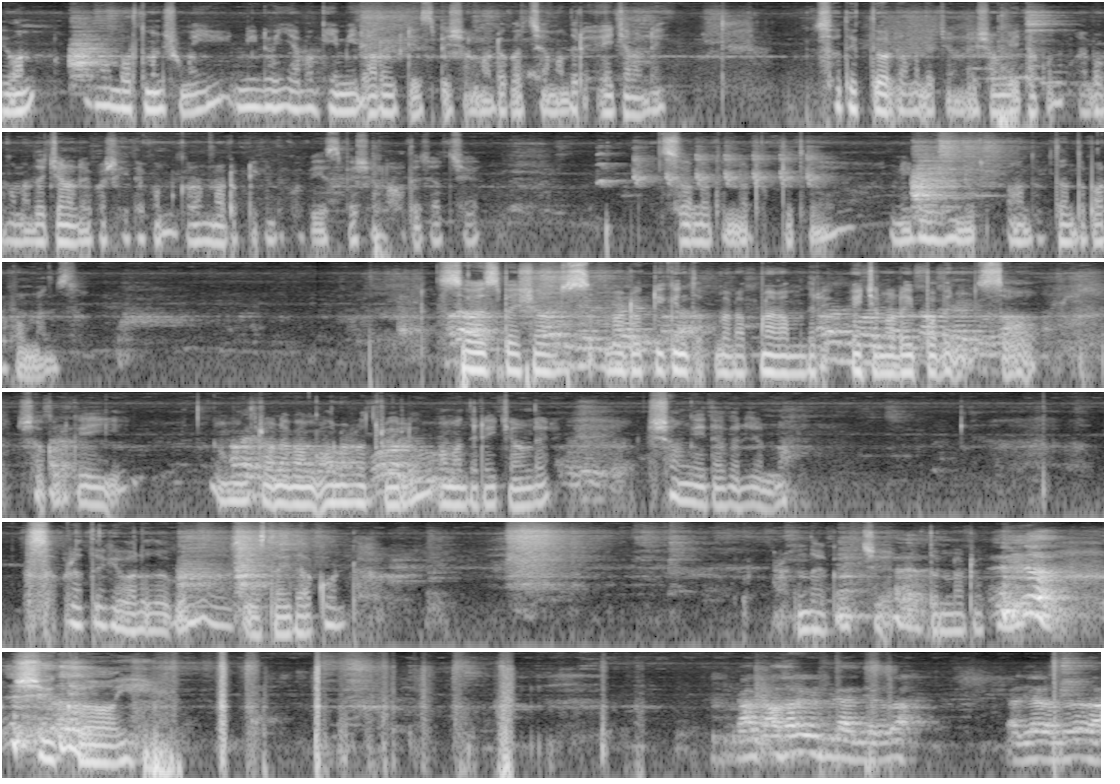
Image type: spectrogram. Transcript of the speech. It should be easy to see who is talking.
Speaker 1: ইওয়ান বর্তমান সময়ে নিলয় এবং হিমির আরও একটি স্পেশাল নাটক আছে আমাদের এই চ্যানেলে সো দেখতে হলে আমাদের চ্যানেলের সঙ্গেই থাকুন এবং আমাদের চ্যানেলের পাশেই থাকুন, কারণ নাটকটি কিন্তু খুবই স্পেশাল হতে যাচ্ছে। সো নতুন নাটকটিতে নিলয় হিমির দুর্দান্ত পারফরমেন্স সো স্পেশাল নাটকটি কিন্তু আপনারা আপনারা আমাদের এই চ্যানেলেই পাবেন। সো সকলকেই আমন্ত্রণ এবং অনুরোধ রইল আমাদের এই চ্যানেলের সঙ্গেই থাকার জন্য। প্রত্যেকে ভালো থাকুন, সুস্থই থাকুন। দেখা হচ্ছে নতুন নাটক শীঘ্রই।
Speaker 2: কালকে আসার বিড়া দিয়ে দাদা। কালকে আর দাদা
